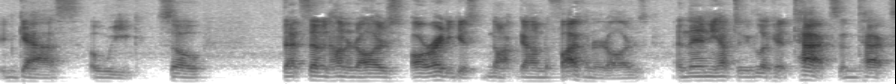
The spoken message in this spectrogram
in gas a week. So that seven hundred dollars already gets knocked down to five hundred dollars, and then you have to look at tax and tax.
